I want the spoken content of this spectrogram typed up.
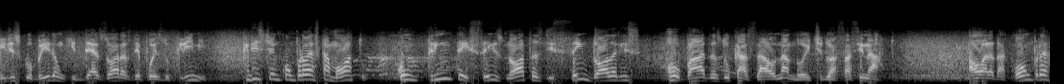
e descobriram que 10 horas depois do crime, Christian comprou esta moto com 36 notas de 100 dólares roubadas do casal na noite do assassinato. A hora da compra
